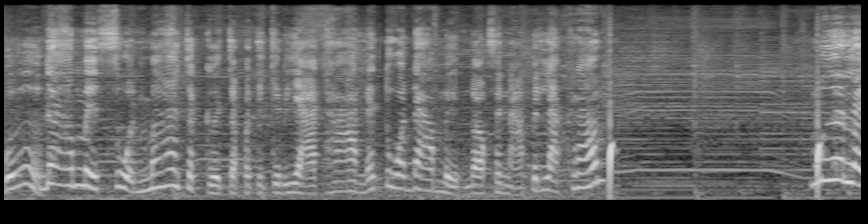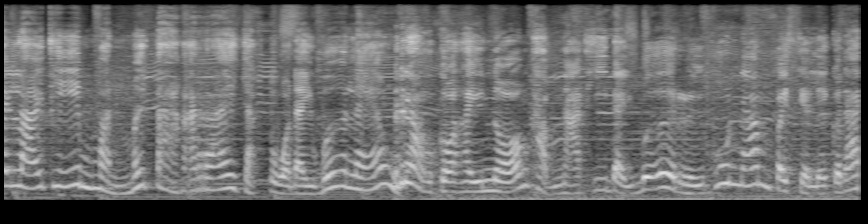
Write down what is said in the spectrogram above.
เวอร์ ดาเมจส่วนมากจะเกิดจากปฏิกิริยาธาและตัวดาเมจนอกสนามเป็นหลักครับ เมื่อหลาย ๆ ทีมมันไม่ต่างอะไรจากตัวไดเวอร์แล้ว เราก็ให้น้องทำหน้าที่ไดเวอร์หรือผู้นำไปเสียเลยก็ได้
